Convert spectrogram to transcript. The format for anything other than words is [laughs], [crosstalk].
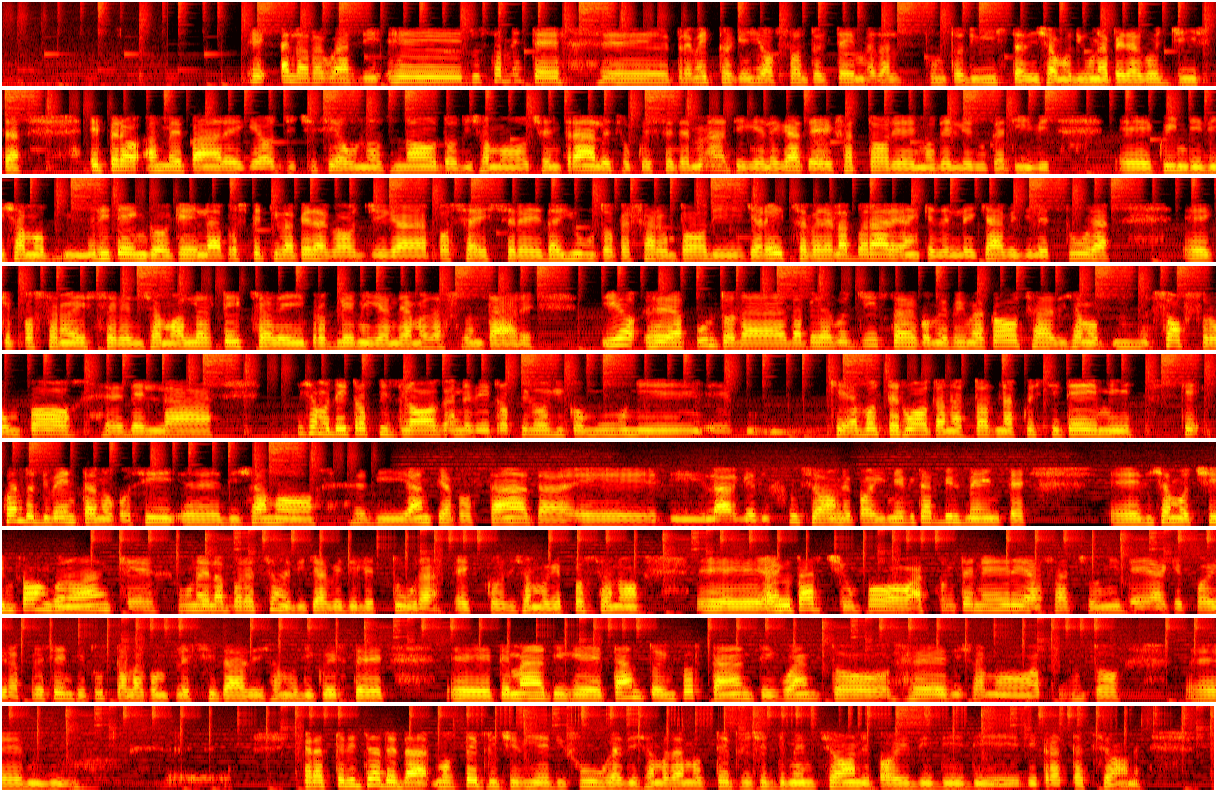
Eh, allora, guardi, eh, giustamente eh, premetto che io affronto il tema dal punto di vista diciamo, di una pedagogista e però a me pare che oggi ci sia uno snodo diciamo, centrale su queste tematiche legate ai fattori e ai modelli educativi. E quindi diciamo, ritengo che la prospettiva pedagogica possa essere d'aiuto per fare un po' di chiarezza, per elaborare anche delle chiavi di lettura eh, che possano essere diciamo, all'altezza dei problemi che andiamo ad affrontare. Io eh, appunto da, da, pedagogista come prima cosa diciamo, mh, soffro un po' eh, della, diciamo, dei troppi slogan, dei troppi luoghi comuni eh, che a volte ruotano attorno a questi temi che quando diventano così eh, diciamo, eh, di ampia portata e di larga diffusione poi inevitabilmente eh, diciamo, ci impongono anche un'elaborazione di chiavi di lettura, ecco, diciamo, che possano eh, aiutarci un po' a contenere e a farci un'idea che poi rappresenti tutta la complessità diciamo, di queste eh, tematiche tanto importanti quanto eh, diciamo, appunto, ehm, caratterizzate da molteplici vie di fuga, diciamo, da molteplici dimensioni poi di, di, di, di trattazione.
